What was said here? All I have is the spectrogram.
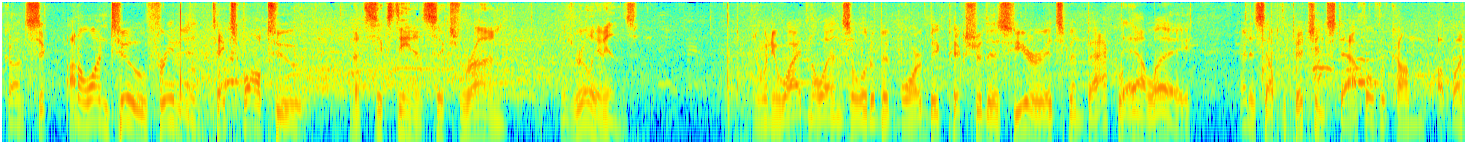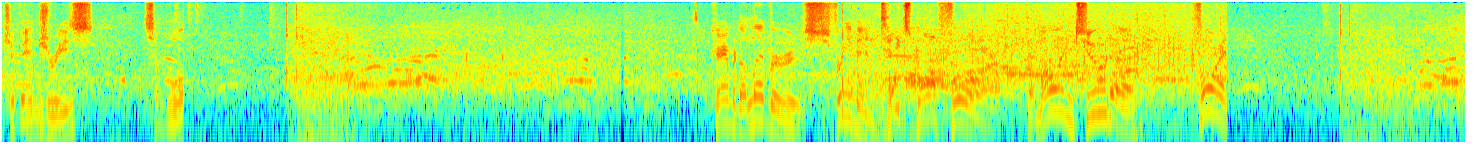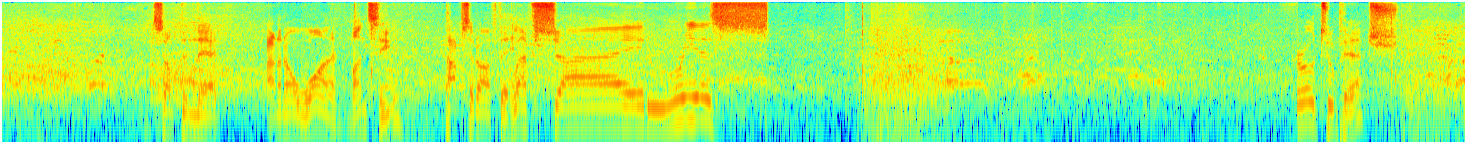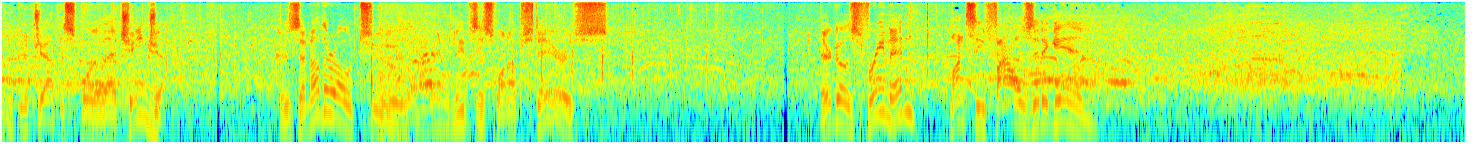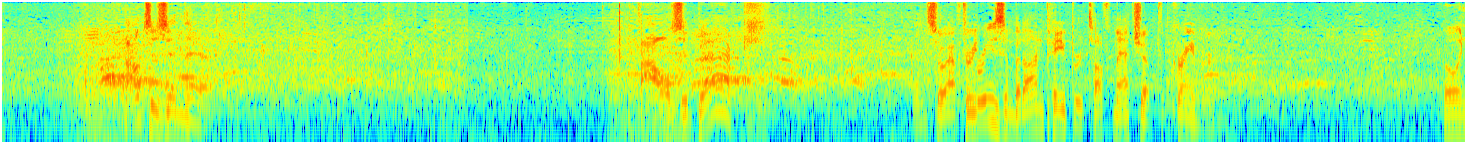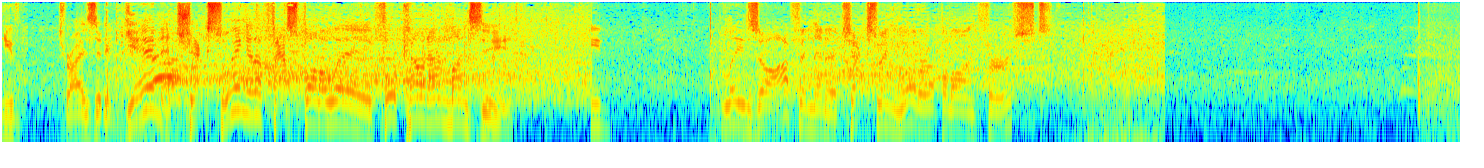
Gone six on a one two. Freeman takes ball two. That 16 and six run was really wins. And when you widen the lens a little bit more, big picture this year, it's been back with LA and it's helped the pitching staff overcome a bunch of injuries. Some Kremer delivers. Freeman takes ball four. From 0 2 to 4. Something that, I don't know, one. Muncy pops it off the left side. Urias. Zero two pitch. Good job to spoil that changeup. There's another 0-2, and he leaves this one upstairs. There goes Freeman. Muncy fouls it again. Bounces in there. It back. And so after a reason, but on paper, tough matchup for Kremer. Oh, and you've tries it again. A check swing and a fastball away. Full count on Muncy. He lays off and then a check swing roller up along first.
